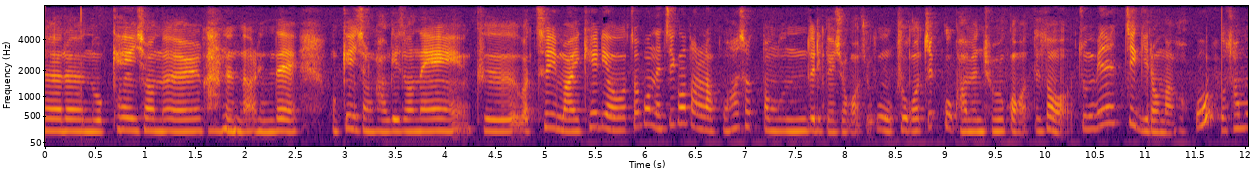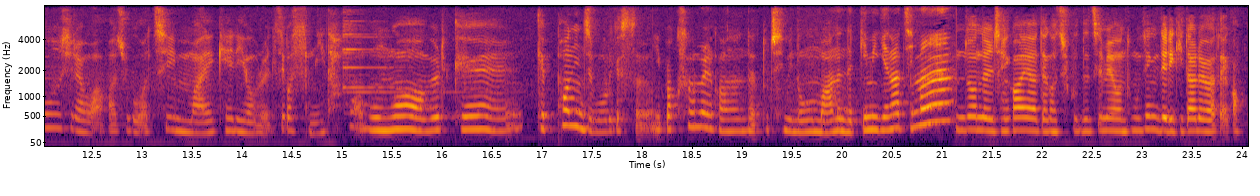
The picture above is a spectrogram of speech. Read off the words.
오늘은 워케이션을 가는 날인데 워케이션 가기 전에 그 왓츠이 마이 캐리어 저번에 찍어달라고 하셨던 분들이 계셔가지고 그거 찍고 가면 좋을 것 같아서 좀 일찍 일어나가고 또 사무실에 와가지고 왓츠이 마이 캐리어를 찍었습니다. 아, 뭔가 왜 이렇게 개판인지 모르겠어요. 2박 3일 가는데 또 짐이 너무 많은 느낌이긴 하지만 운전을 제가 해야 돼가지고 늦으면 동생들이 기다려야 돼갖고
